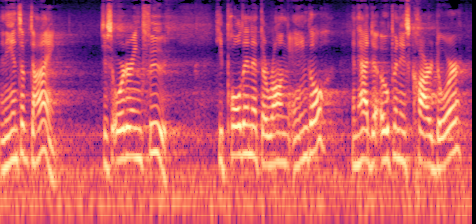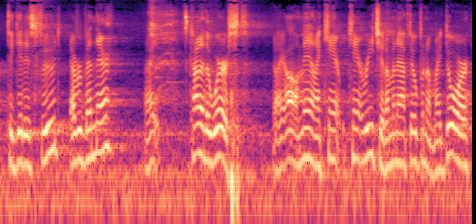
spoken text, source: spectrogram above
and he ends up dying, just ordering food. He pulled in at the wrong angle and had to open his car door to get his food. Ever been there? Right? It's kind of the worst. like, oh man, I can't can't reach it. I'm gonna have to open up my door.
